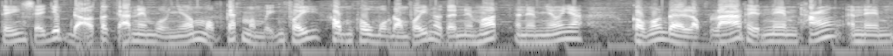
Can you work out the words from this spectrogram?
Tiến sẽ giúp đỡ tất cả anh em vào nhóm một cách mà miễn phí không thu một đồng phí nào từ anh em hết. Anh em nhớ nhé còn vấn đề lọc lá thì anh em thắng anh em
